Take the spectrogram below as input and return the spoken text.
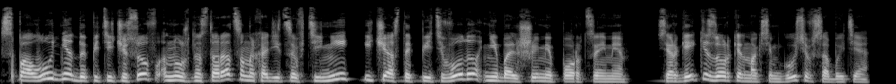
С полудня до 5 часов нужно стараться находиться в тени и часто пить воду небольшими порциями. Сергей Кизоркин, Максим Гусев. События.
